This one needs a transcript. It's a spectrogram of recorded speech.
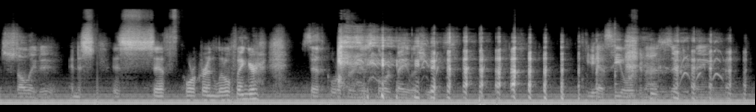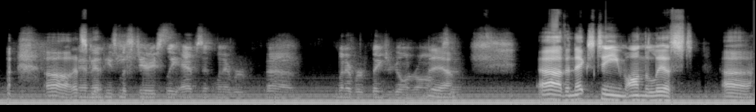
That's just all they do. And is, is Seth Corcoran Littlefinger? Seth Corcoran is Lord Baelish. Yes. yes, he organizes everything. oh, that's and good. then he's mysteriously absent whenever um, whenever things are going wrong. Yeah. so. Uh, the next team on the list, uh,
